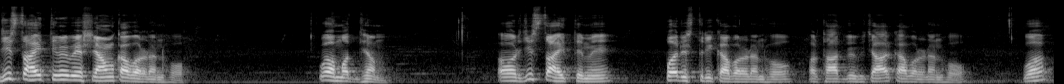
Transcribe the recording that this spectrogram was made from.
जिस साहित्य में वेश्याओं का वर्णन हो, वह मध्यम। और जिस साहित्य में पर स्त्री का वर्णन हो, अर्थात व्यभिचार का वर्णन हो, वह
